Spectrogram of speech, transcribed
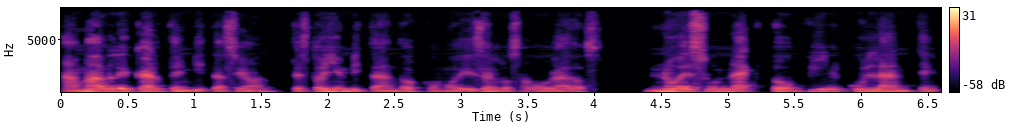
amable carta de invitación, te estoy invitando, como dicen los abogados, no es un acto vinculante,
